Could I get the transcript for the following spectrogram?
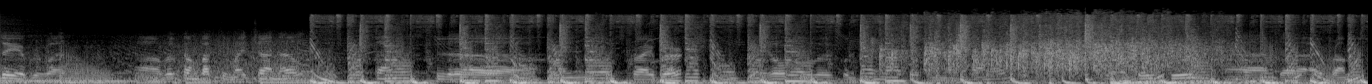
Good day everyone. Uh, welcome back to my channel. Thanks to the my new subscriber. I hope you will continue supporting my channel. Stay tuned and uh, I promise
